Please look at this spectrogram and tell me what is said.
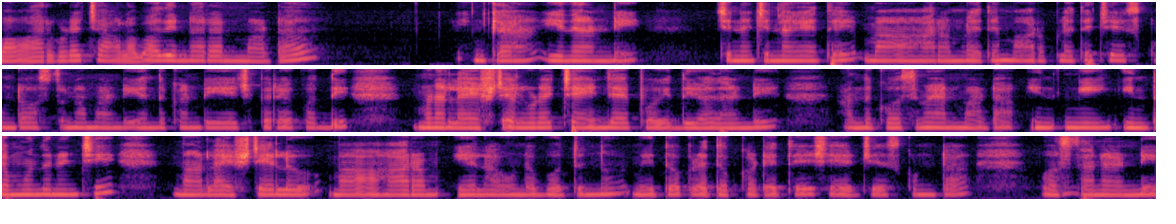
మా వారు కూడా చాలా బాగా తిన్నారనమాట ఇంకా ఇదండి చిన్న చిన్నగా అయితే మా ఆహారంలో అయితే మార్పులు అయితే చేసుకుంటూ వస్తున్నామండి. ఎందుకంటే ఏజ్ పెరిగే కొద్దీ మన లైఫ్ స్టైల్ కూడా చేంజ్ అయిపోయిద్ది కదండి. అందుకోసమే అనమాట ఇంతకుముందు నుంచి మా లైఫ్ స్టైల్ మా ఆహారం ఎలా ఉండబోతుందో మీతో ప్రతి ఒక్కటైతే షేర్ చేసుకుంటా వస్తానండి.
